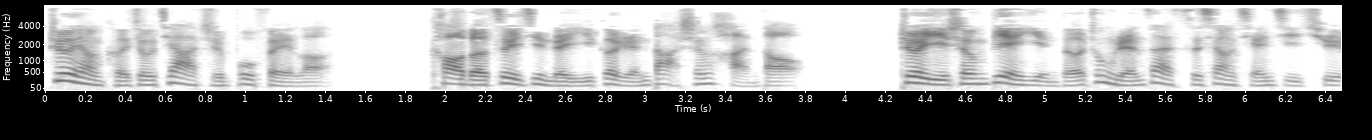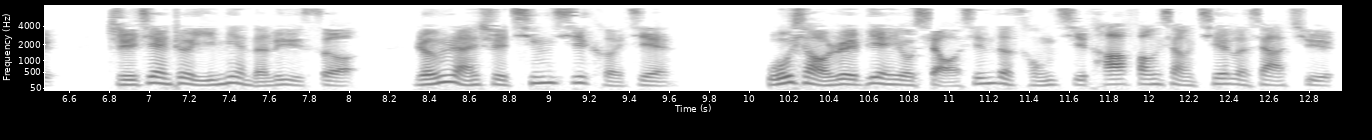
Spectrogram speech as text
这样可就价值不菲了。靠得最近的一个人大声喊道，这一声便引得众人再次向前挤去。只见这一面的绿色仍然是清晰可见。吴小瑞便又小心的从其他方向切了下去，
